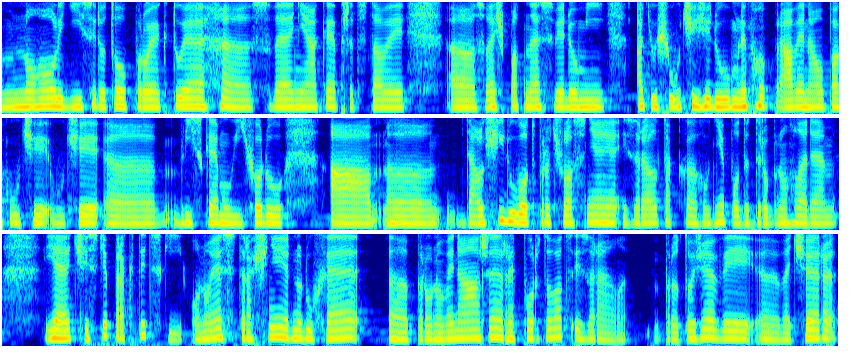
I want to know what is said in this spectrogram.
mnoho lidí si do toho projektuje své nějaké představy, své špatné svědomí, ať už vůči židům, nebo právě naopak vůči, vůči eh, Blízkému východu. A eh, další důvod, proč vlastně je Izrael tak hodně pod drobnohledem, je čistě praktický. Ono je strašně jednoduché eh, pro novináře reportovat z Izraele protože vy večer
